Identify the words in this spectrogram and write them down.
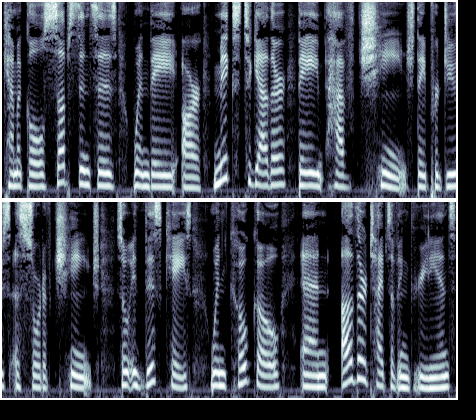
chemical substances, when they are mixed together, they have changed. They produce a sort of change. So in this case, when cocoa and other types of ingredients,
